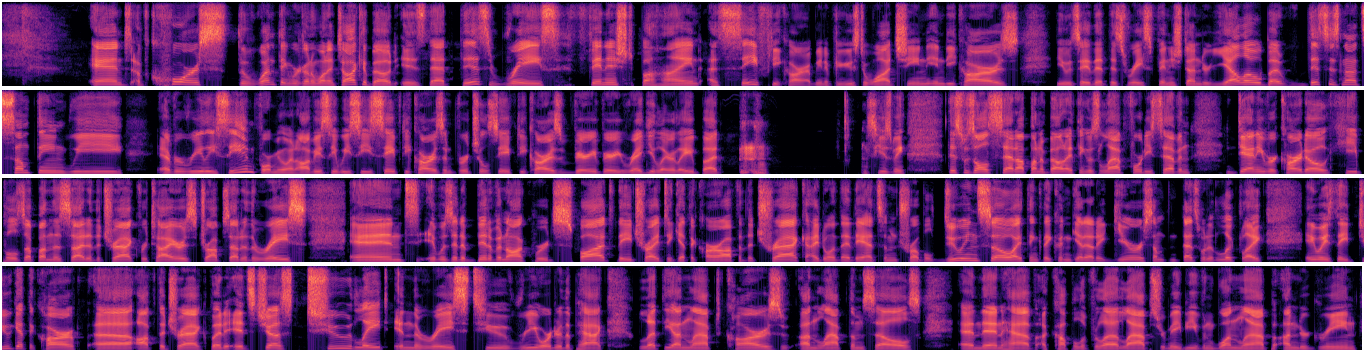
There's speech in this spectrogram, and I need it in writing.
And of course, the one thing we're going to want to talk about is that this race finished behind a safety car. I mean, if you're used to watching Indy cars, you would say that this race finished under yellow, but this is not something we ever really see in Formula One. Obviously, we see safety cars and virtual safety cars very, very regularly, but excuse me this was all set up on about i think it was lap 47 danny ricciardo he pulls up on the side of the track retires drops out of the race and it was at a bit of an awkward spot. They tried to get the car off of the track. I don't they had some trouble doing so. I think they couldn't get out of gear or something. That's what it looked like. Anyways they do get the car uh, off the track but it's just too late in the race to reorder the pack let the unlapped cars unlap themselves and then have a couple of laps or maybe even one lap under green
